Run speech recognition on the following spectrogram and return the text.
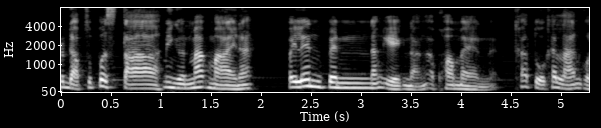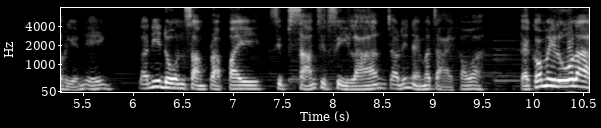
ระดับซูเปอร์สตาร์มีเงินมากมายนะ ไปเล่นเป็นนางเอกหนังอควาแมนค่าตัวแค่ล้านกว่าเหรียญเอง แล้วนี่โดนสั่งปรับไป 13-14 ล้านจะเอาที่ไหนมาจ่ายเขาอะแต่ก็ไม่รู้ล่ะ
